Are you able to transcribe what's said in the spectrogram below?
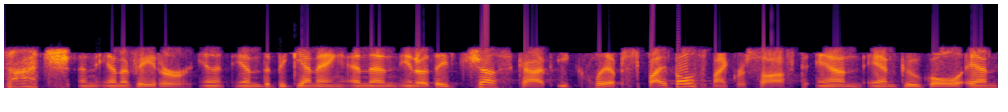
such an innovator in, in the beginning and then you know they just got eclipsed by both Microsoft and and Google and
